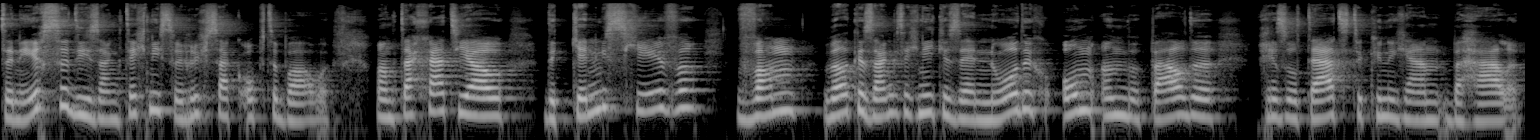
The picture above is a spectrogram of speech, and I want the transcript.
ten eerste die zangtechnische rugzak op te bouwen. Want dat gaat jou de kennis geven van welke zangtechnieken zijn nodig om een bepaalde resultaat te kunnen gaan behalen.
